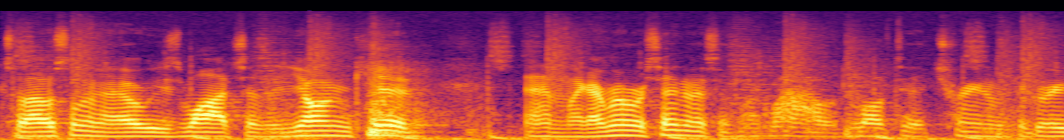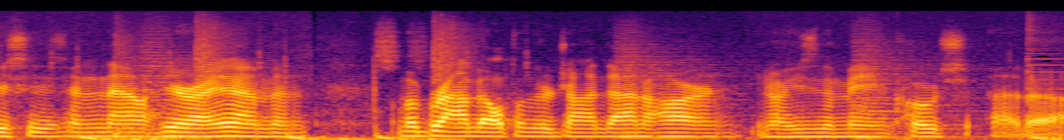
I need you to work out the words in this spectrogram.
so that was something I always watched as a young kid. And like I remember saying to myself, like, wow, I would love to train with the Gracies. And now here I am. And I'm a brown belt under John Danaher, and you know he's the main coach at uh,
